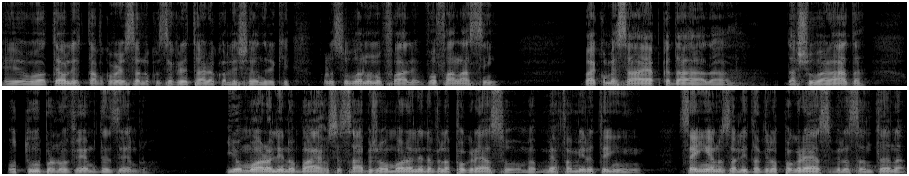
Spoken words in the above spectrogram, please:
Eu até estava conversando com o secretário, com o Alexandre aqui. Falou, Silvano, não fale. Vou falar sim. Vai começar a época da, da, da chuvarada, outubro, novembro, dezembro. E eu moro ali no bairro, você sabe, João, eu moro ali na Vila Progresso. Minha, família tem 100 anos ali da Vila Progresso, Vila Santana,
